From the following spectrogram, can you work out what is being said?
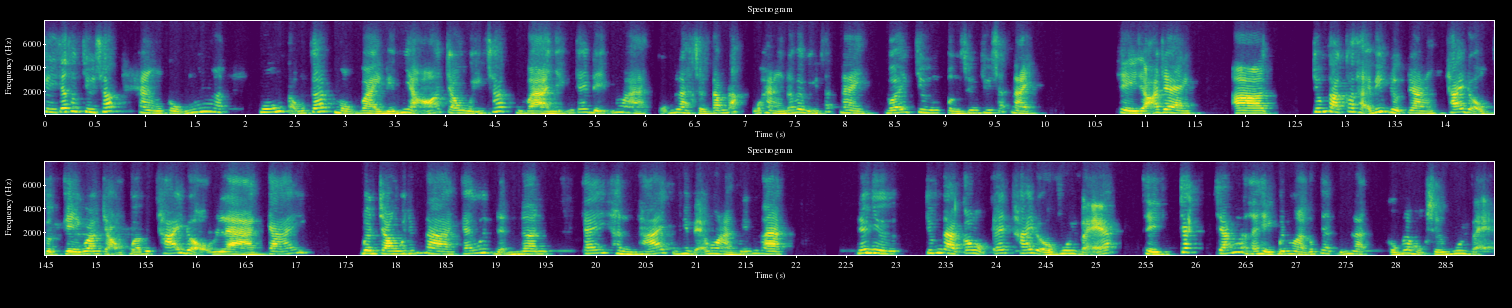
khi kết thúc chương sách hằng cũng muốn tổng kết một vài điểm nhỏ trong quyển sách và những cái điểm mà cũng là sự tâm đắc của hằng đối với quyển sách này với chương phần xuyên chương sách này. Thì rõ ràng à, chúng ta có thể biết được rằng thái độ cực kỳ quan trọng bởi vì thái độ là cái bên trong của chúng ta cái quyết định nên cái hình thái cũng như vẻ ngoài của chúng ta. Nếu như chúng ta có một cái thái độ vui vẻ thì chắc chắn là thể hiện bên ngoài của chúng ta cũng là cũng là một sự vui vẻ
